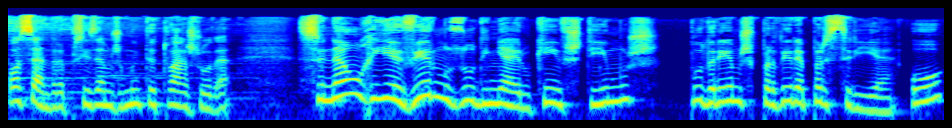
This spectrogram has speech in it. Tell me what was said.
Oh Sandra, precisamos muito da tua ajuda. Se não reavermos o dinheiro que investimos, poderemos perder a parceria. Ou,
